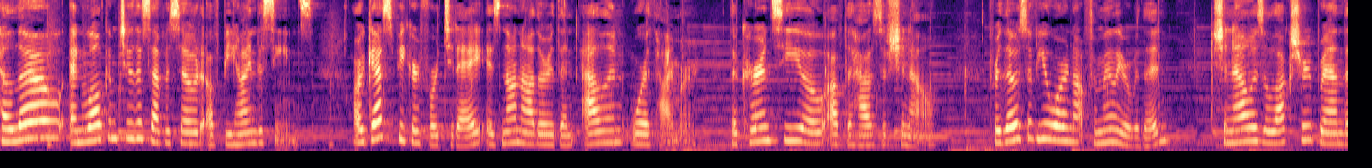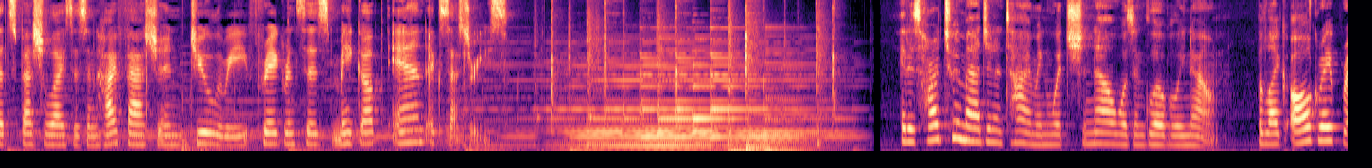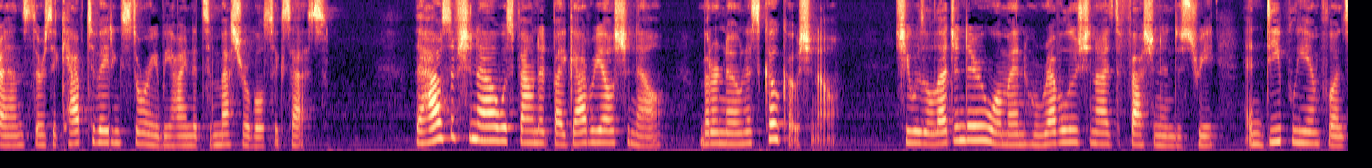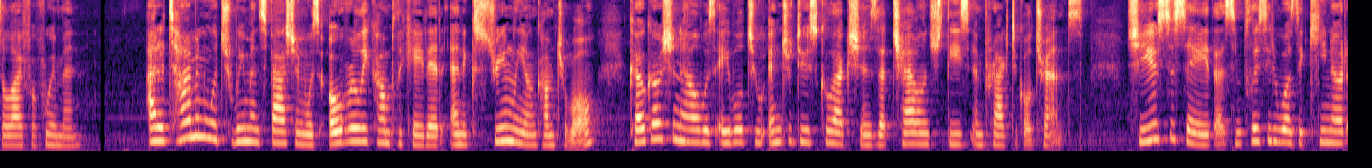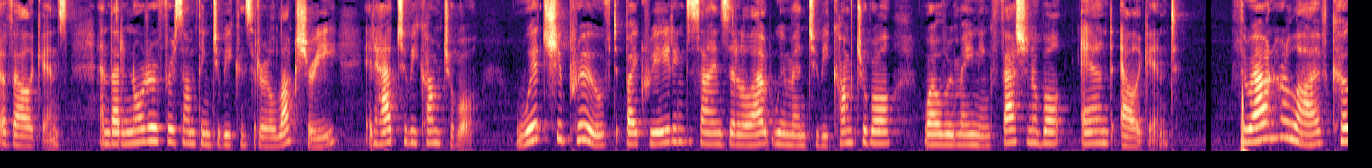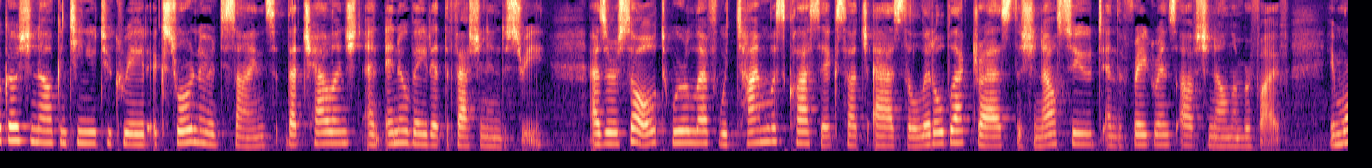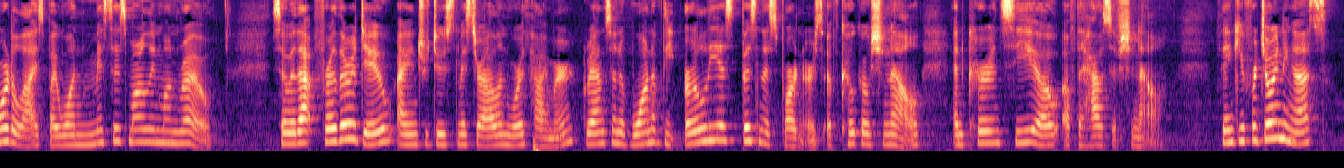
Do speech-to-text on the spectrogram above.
Hello, and welcome to this episode of Behind the Scenes. Our guest speaker for today is none other than Alan Wertheimer, the current CEO of the House of Chanel. For those of you who are not familiar with it, Chanel is a luxury brand that specializes in high fashion, jewelry, fragrances, makeup, and accessories. It is hard to imagine a time in which Chanel wasn't globally known. But like all great brands, there's a captivating story behind its immeasurable success. The House of Chanel was founded by Gabrielle Chanel, better known as Coco Chanel. She was a legendary woman who revolutionized the fashion industry and deeply influenced the life of women. At a time in which women's fashion was overly complicated and extremely uncomfortable, Coco Chanel was able to introduce collections that challenged these impractical trends. She used to say that simplicity was the keynote of elegance, and that in order for something to be considered a luxury, it had to be comfortable, which she proved by creating designs that allowed women to be comfortable while remaining fashionable and elegant. Throughout her life, Coco Chanel continued to create extraordinary designs that challenged and innovated the fashion industry. As a result, we were left with timeless classics such as the little black dress, the Chanel suit, and the fragrance of Chanel No. 5 immortalized by one Mrs. Marilyn Monroe. So, without further ado, I introduced Mr. Alan Wertheimer, grandson of one of the earliest business partners of Coco Chanel and current CEO of the House of Chanel. Thank you for joining us.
